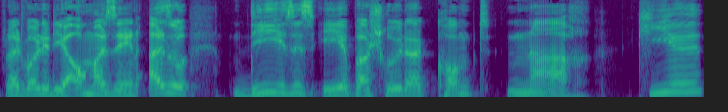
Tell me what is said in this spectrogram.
Vielleicht wollt ihr die ja auch mal sehen. Also, dieses Ehepaar Schröder kommt nach Kiel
